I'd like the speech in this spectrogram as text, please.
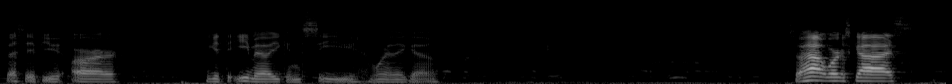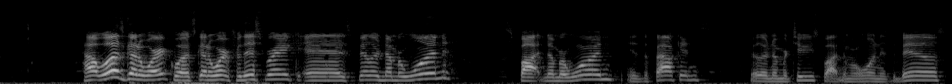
Especially if you are you get the email, you can see where they go. So how it works, guys. How it was going to work was going to work for this break as filler number one. Spot number one is the Falcons. Filler number two, spot number one is the Bills.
